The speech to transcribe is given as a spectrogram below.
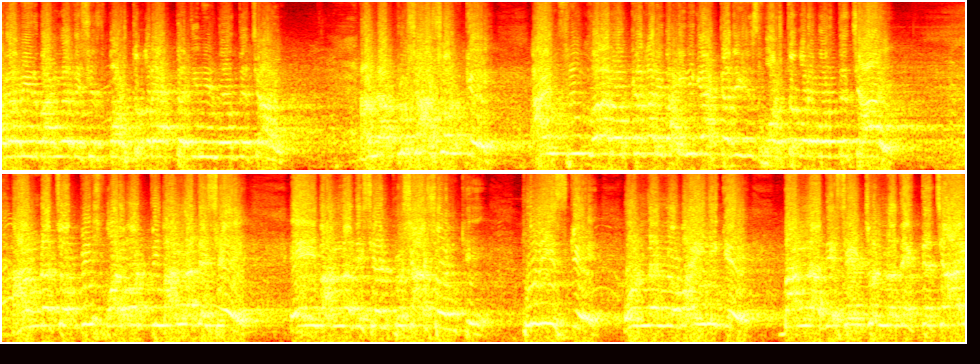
আগামীর বাংলাদেশে স্পষ্ট করে একটা জিনিস বলতে চাই। আমরা প্রশাসনকে আইন শৃঙ্খলা রক্ষাকারী বাহিনীকে একটা জিনিস স্পষ্ট করে বলতে চাই। আমরা চব্বিশ পরবর্তী বাংলাদেশে এই বাংলাদেশের প্রশাসনকে, পুলিশকে, অন্যান্য বাহিনীকে বাংলাদেশের জন্য দেখতে চাই,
